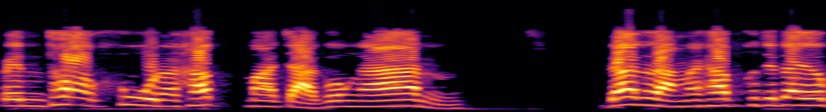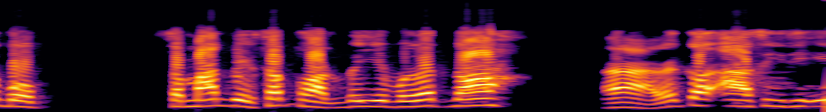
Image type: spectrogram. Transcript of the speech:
เป็นท่อคู่นะครับ มาจากโรงงาน ด้านหลังนะครับก็จะได้ระบบ Smart Brake Support Reverse เนาะอ่า แล้วก็ RCTA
